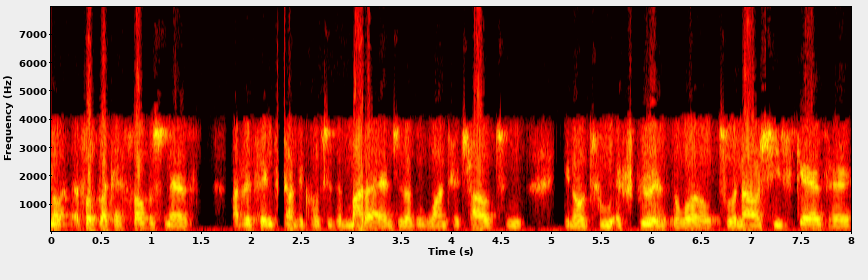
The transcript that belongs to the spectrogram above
know, sort of like her selfishness, but at the same time because she's a mother and she doesn't want her child to, you know, to experience the world. So now she scares her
